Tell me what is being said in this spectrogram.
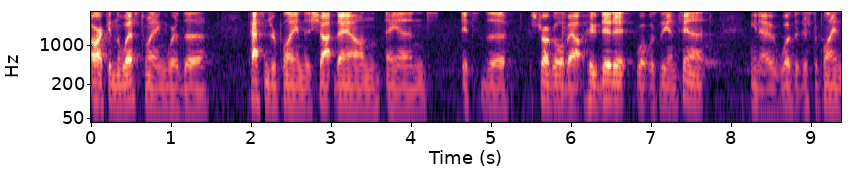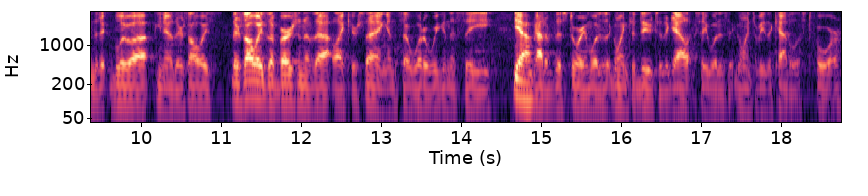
arc in the West Wing, where the passenger plane is shot down, and it's the struggle about who did it, what was the intent, you know was it just a plane that it blew up? You know there's always there's always a version of that like you're saying. And so what are we going to see yeah. out of this story and what is it going to do to the galaxy what is it going to be the catalyst for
